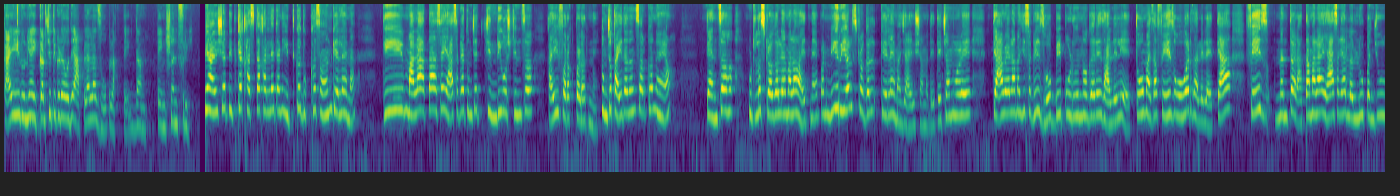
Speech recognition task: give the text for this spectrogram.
काही दुनिया इकडची तिकडे होते आपल्याला झोप लागते एकदम. टेन्शन फ्री मी आयुष्यात इतक्या खास्ता खाल्ल्यात आणि इतकं दुःख सहन केलं आहे ना की मला आता असं ह्या सगळ्या तुमच्या चिंदी गोष्टींचं काही फरक पडत नाही. तुमच्या ताईदादांसारखं नाही हां. त्यांचं कुठलं स्ट्रगल आहे मला माहीत नाही पण मी रिअल स्ट्रगल केलं आहे माझ्या आयुष्यामध्ये. त्याच्यामुळे त्यावेळेला माझी सगळी झोप बीप उडून वगैरे झालेली आहे. तो माझा फेज ओव्हर झालेला आहे. त्या फेज नंतर आता मला ह्या सगळ्या लल्लू पंजू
